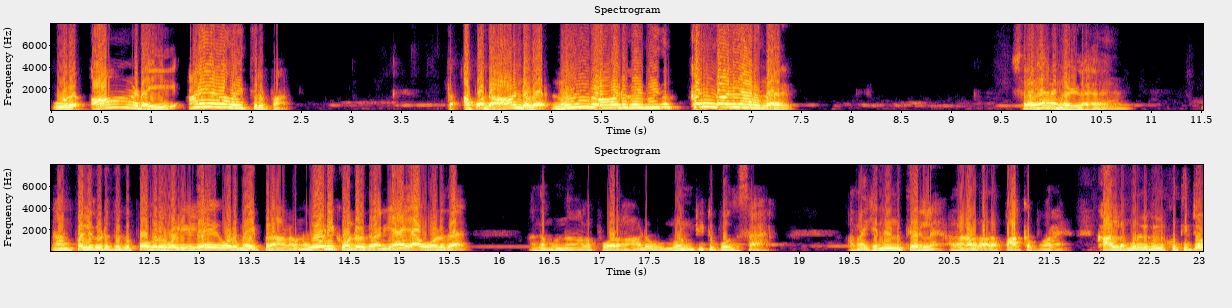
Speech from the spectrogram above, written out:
ஒரு ஆடை அடையாளம் வைத்திருப்பான். அப்போ அந்த ஆண்டவர் நூறு ஆடுகள் மீது கண்காணியா இருந்தாரு. சில நேரங்கள்ல நான் பள்ளிக்கூடத்துக்கு போகிற வழியிலே ஒரு மெய்ப்பனானவன் ஓடிக்கொண்டிருக்கிறான். ஏன் ஏன் ஓடுத? அந்த முன்னால போற ஆடு நொண்டிட்டு போகுது சார். அதான் என்னன்னு தெரியல. அதனாலதான் அதை பார்க்க போறேன். காலில் முள்ளுகள் குத்திட்டோ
